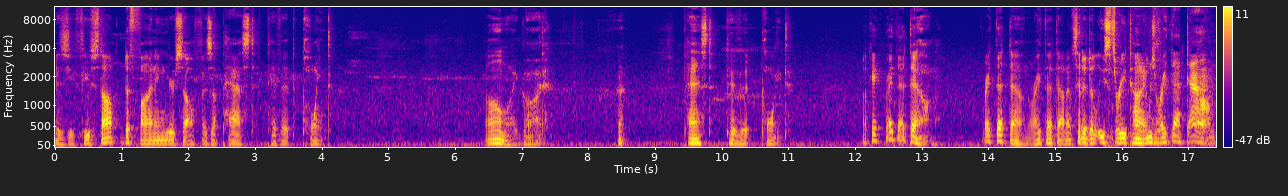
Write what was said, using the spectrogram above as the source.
is if you stop defining yourself as a past pivot point. Oh my god. Past pivot point. Okay, write that down. Write that down. Write that down. I've said it at least three times. Write that down.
